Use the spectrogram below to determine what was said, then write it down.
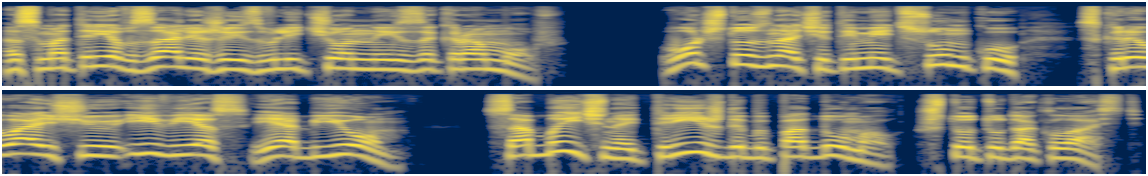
осмотрев залежи, извлеченные из закромов. Вот что значит иметь сумку, скрывающую и вес, и объем. С обычной трижды бы подумал, что туда класть.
